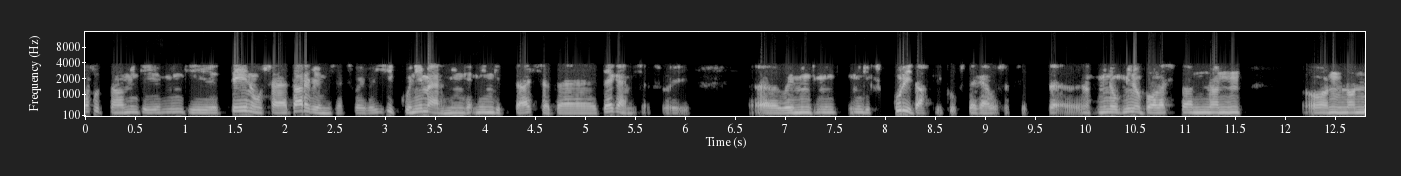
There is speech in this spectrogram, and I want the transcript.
kasutama mingi, mingi teenuse tarbimiseks või, või isiku nimel mingi, mingite asjade tegemiseks või äh, või mingi, mingiks kuritahtlikuks tegevuseks, et noh, minu, minu poolest on, on on, on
